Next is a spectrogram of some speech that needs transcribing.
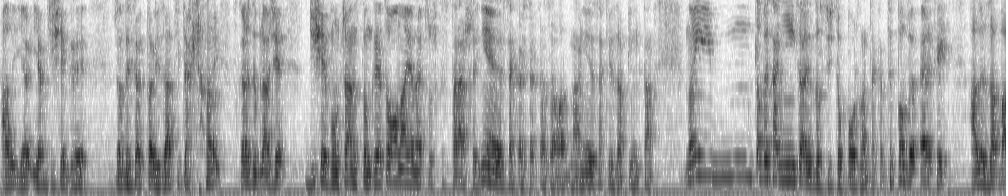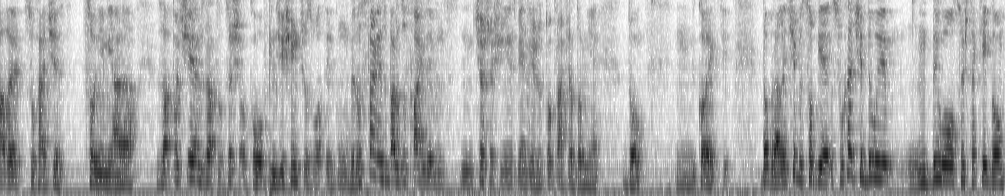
ale jak, jak dzisiaj gry, żadnych aktualizacji i tak dalej. W każdym razie, dzisiaj włączając tą grę, to ona jednak troszkę starsza. Nie jest jakaś taka za ładna, nie jest jakaś za piękna. No i mm, ta mechanika jest dosyć toporna, taka typowy arcade, ale zabawy, słuchajcie, jest co niemiara. Zapłaciłem za to coś około 50 zł, bo mówię, no stan jest bardzo fajny, więc cieszę się niezmiernie, że to trafia do mnie do kolekcji. Dobra, lecimy sobie. Słuchajcie, były, było coś takiego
